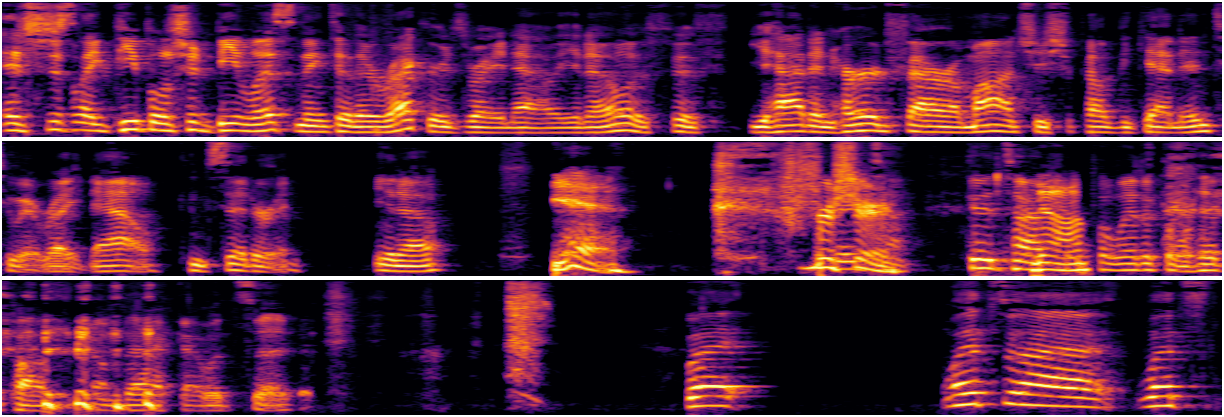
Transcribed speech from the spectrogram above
it's just like people should be listening to their records right now. You know, if if you hadn't heard Pharoahe Monch, you should probably getting into it right now. Considering, you know, Yeah, for Good sure. time, good time No. for political hip hop to come back. I would say, but let's uh let's.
